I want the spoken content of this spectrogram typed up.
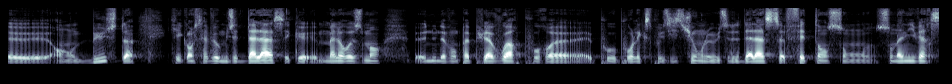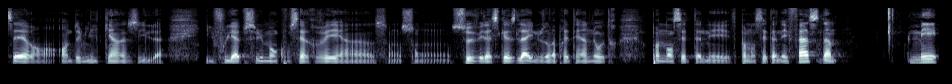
euh, en buste qui est conservé au musée de Dallas et que malheureusement nous n'avons pas pu avoir pour, pour, l'exposition. Le musée de Dallas fêtant son, son anniversaire en, 2015, il, il voulait absolument conserver son, ce Velázquez-là. Il nous en a prêté un autre pendant cette année, pendant cette année faste. Mais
